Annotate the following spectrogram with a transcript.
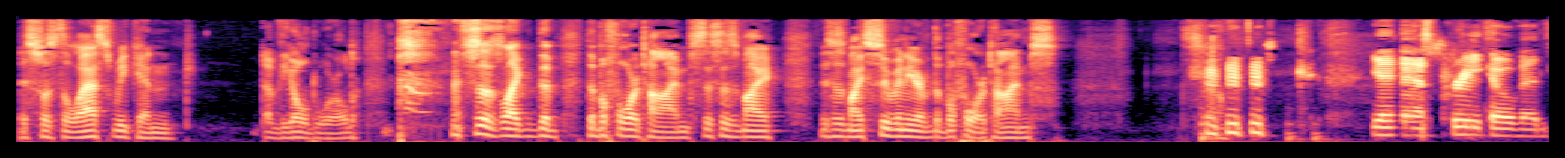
This was the last weekend of the old world. this is like the the before times. This is my this is my souvenir of the before times. So, Yes, pre-COVID.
